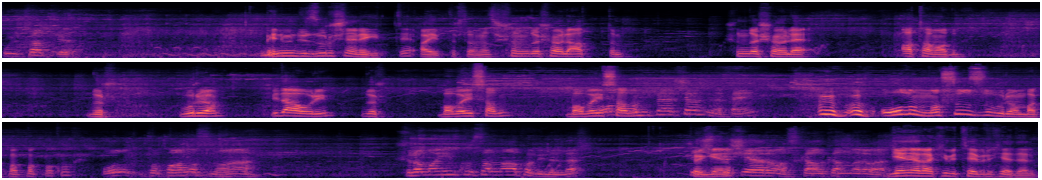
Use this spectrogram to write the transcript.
Ulti atıyor. Benim düz vuruş nereye gitti? Ayıptır sonrası. Şunu da şöyle attım. Şunu da şöyle atamadım. Dur. Vuruyorum. Bir daha vurayım. Dur. Babayı salın. Babayı Oğlum salın. ne Feng? Üh, üh. Oğlum nasıl hızlı vuruyorum. Bak bak bak bak. bak. Oğlum topu almasın o ha. Şuna mayın kursam ne yapabilirler? Şöyle Hiçbir gene- işe yaramaz. Kalkanları var. Gene rakibi tebrik edelim.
